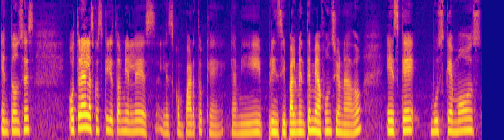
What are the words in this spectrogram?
Entonces, otra de las cosas que yo también les, les comparto que, que a mí principalmente me ha funcionado es que busquemos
